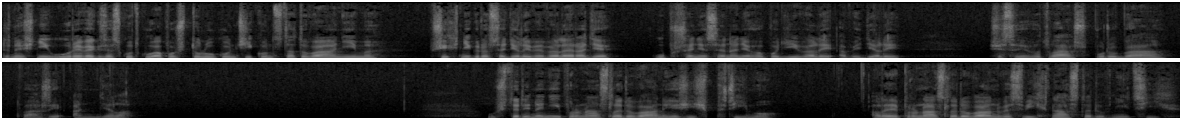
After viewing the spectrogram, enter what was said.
Dnešní úryvek ze skutku apoštolů končí konstatováním, všichni, kdo seděli ve veleradě, upřeně se na něho podívali a viděli, že se jeho tvář podobá tváři anděla. Už tedy není pronásledován Ježíš přímo, ale je pronásledován ve svých následovnících.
